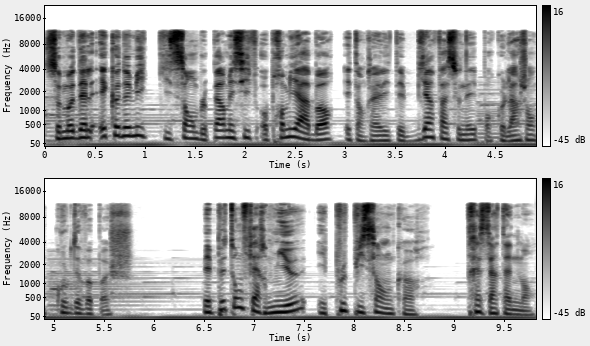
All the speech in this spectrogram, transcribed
Ce modèle économique qui semble permissif au premier abord est en réalité bien façonné pour que l'argent coule de vos poches. Mais peut-on faire mieux et plus puissant encore? Très certainement.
